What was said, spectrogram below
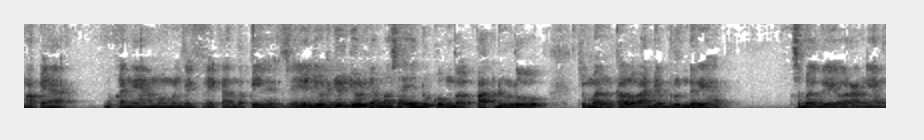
Maaf ya bukannya mau menjelek-jelekan tapi jujur-jujurnya mas saya dukung bapak dulu. Cuman kalau ada blunder ya sebagai orang yang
